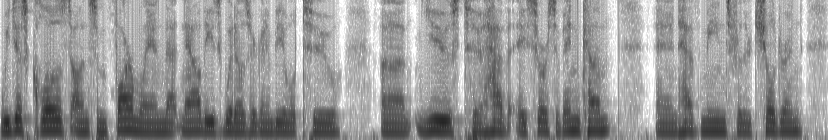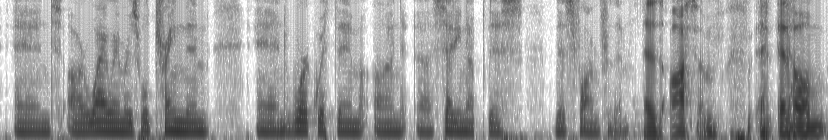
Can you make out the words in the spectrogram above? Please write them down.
we just closed on some farmland that now these widows are going to be able to uh, use to have a source of income and have means for their children. And our YWAMers will train them and work with them on uh, setting up this this farm for them. That is awesome. At, at, home,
